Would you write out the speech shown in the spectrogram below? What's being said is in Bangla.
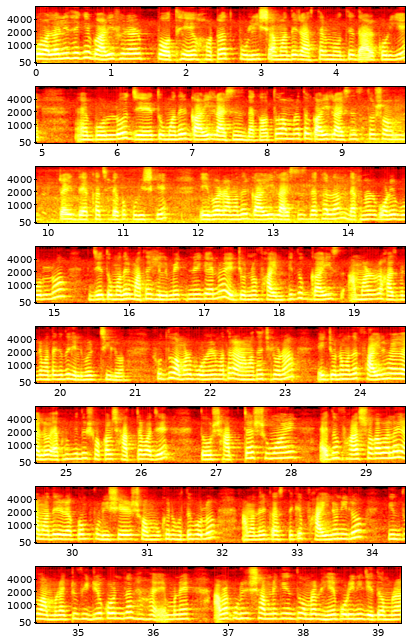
কল্যাণী থেকে বাড়ি ফেরার পথে হঠাৎ পুলিশ আমাদের রাস্তার মধ্যে দাঁড় করিয়ে বলল যে, তোমাদের গাড়ির লাইসেন্স দেখাও। তো আমরা তো গাড়ির লাইসেন্স তো সবটাই দেখাচ্ছি, দেখো পুলিশকে। এবার আমাদের গাড়ির লাইসেন্স দেখালাম, দেখানোর পরে বলল যে, তোমাদের মাথায় হেলমেট নেই কেন? এর জন্য ফাইন কিন্তু গাইস আমার হাজব্যান্ডের মাথায় কিন্তু হেলমেট ছিল। শুধু আমার বোনের মাথায় আর মাথায় ছিল না, এর জন্য আমাদের ফাইন হয়ে গেল। এখন কিন্তু সকাল সাতটা বাজে। তো সাতটার সময় একদম ফার্স্ট সকালবেলায় আমাদের এরকম পুলিশের সম্মুখীন হতে হলো। আমাদের কাছ থেকে ফাইনও নিল। কিন্তু আমরা একটু ভিডিও করে নিলাম। হ্যাঁ মানে আমরা পুলিশের সামনে কিন্তু আমরা ভেঙে পড়িনি। যেহেতু আমরা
